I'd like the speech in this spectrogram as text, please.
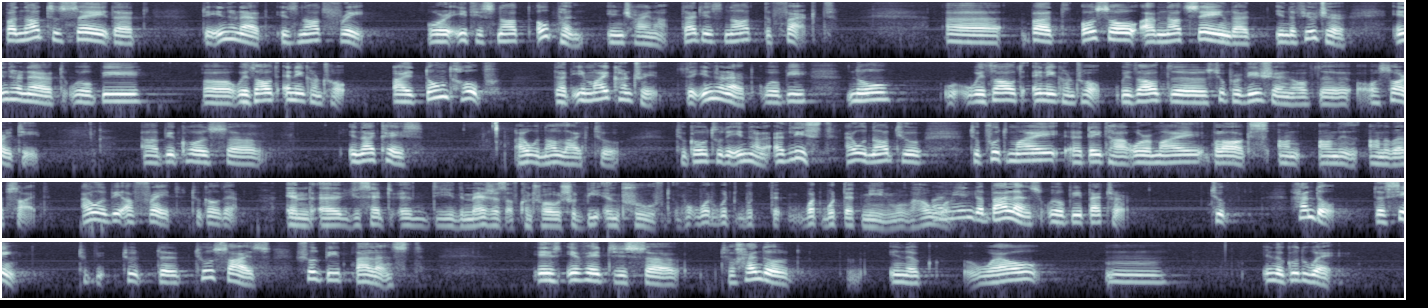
but not to say that the internet is not free or it is not open in China. That is not the fact. Uh, but also, I'm not saying that in the future, internet will be uh, without any control. I don't hope that in my country the internet will be no without any control, without the supervision of the authority, uh, because uh, in that case, I would not like to to go to the internet. At least I would not to to put my uh, data or my blogs on on the on the website. I would be afraid to go there. And uh, you said uh, the the measures of control should be improved. What what would what, would that mean? How? I mean the balance will be better to handle the thing. To be, to the two sides should be balanced is if it is uh, to handle in a well, um, in a good way,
